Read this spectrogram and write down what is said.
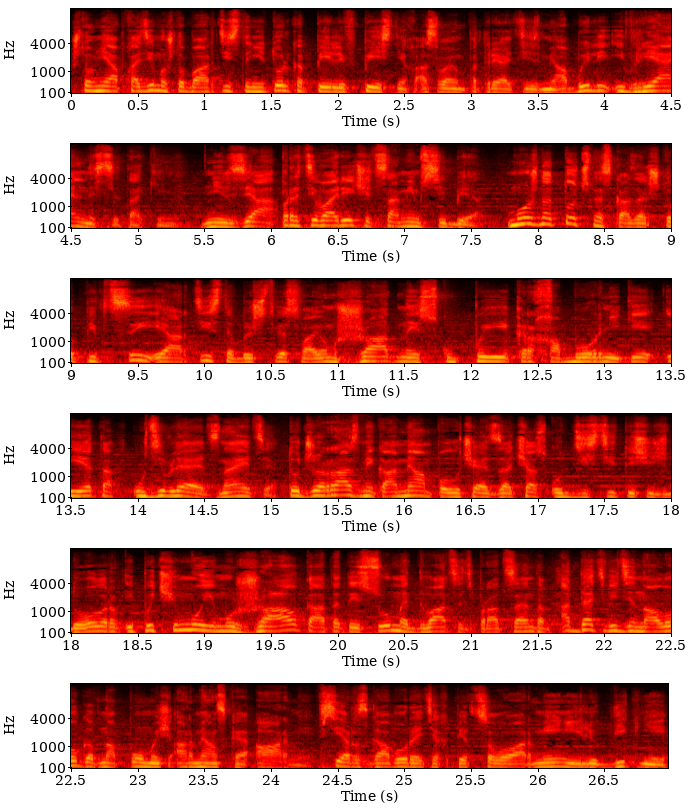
что необходимо, чтобы артисты не только пели в песнях о своем патриотизме, а были и в реальности такими. Нельзя противоречить самим себе. Можно точно сказать, что певцы и артисты в большинстве своем жадные, скупые, крохоборники, и это удивляет, знаете. Тот же Размик Амян получает за час от 10 тысяч долларов, и почему ему жалко от этой суммы 20% отдать в виде налогов на помощь армянской армии? Все разговоры этих певцов о Армении и любви к ней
